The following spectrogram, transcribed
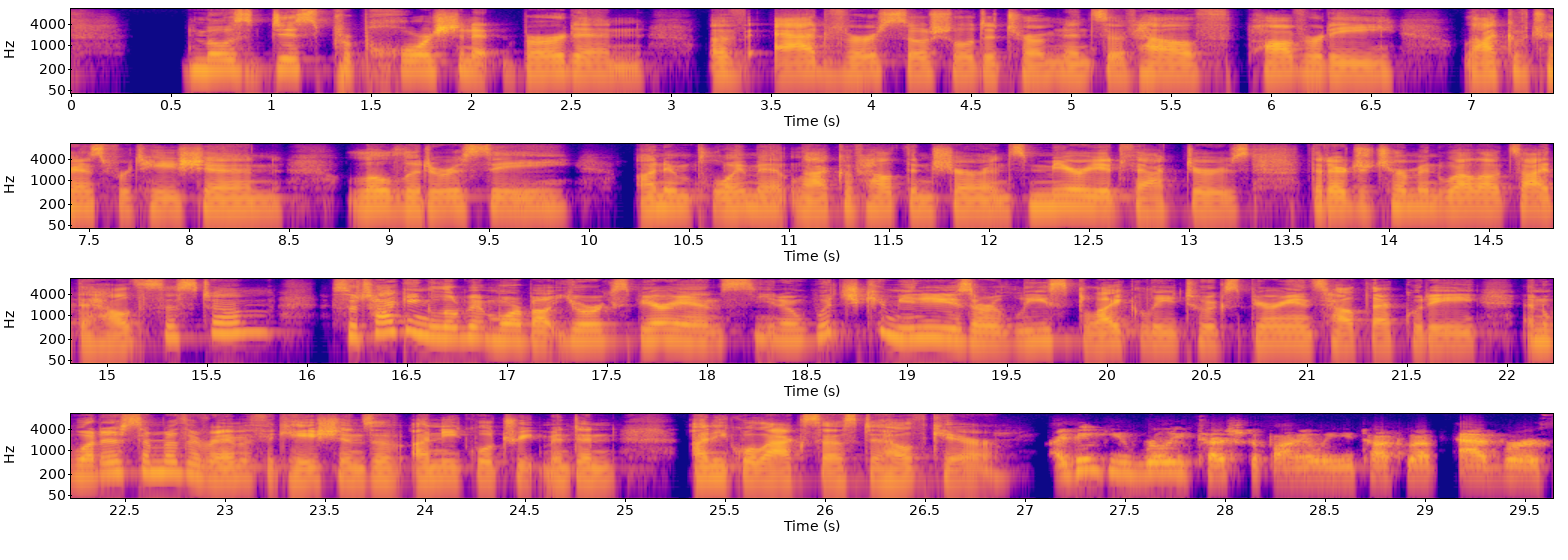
most disproportionate burden of adverse social determinants of health, poverty, lack of transportation, low literacy, unemployment, lack of health insurance, myriad factors that are determined well outside the health system. So talking a little bit more about your experience, you know, which communities are least likely to experience health equity and what are some of the ramifications of unequal treatment and unequal access to health care? I think you really touched upon it when you talked about adverse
